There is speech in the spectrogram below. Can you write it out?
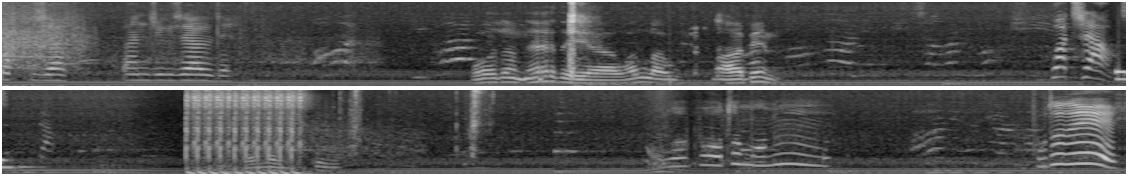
Çok güzel. Bence güzeldi. Bu adam nerede ya? Vallahi abim. Watch out. Vallahi Allah bu adam onu. Burada değil.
